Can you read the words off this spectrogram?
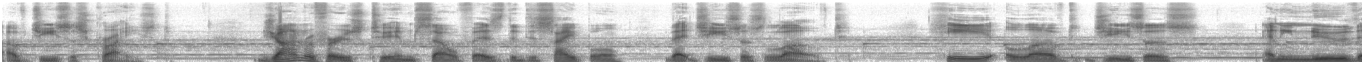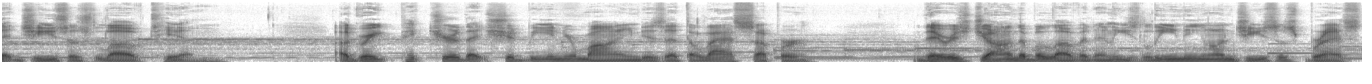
of Jesus Christ. John refers to himself as the disciple that Jesus loved. He loved Jesus and he knew that Jesus loved him. A great picture that should be in your mind is at the Last Supper there is John the Beloved, and he's leaning on Jesus' breast.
